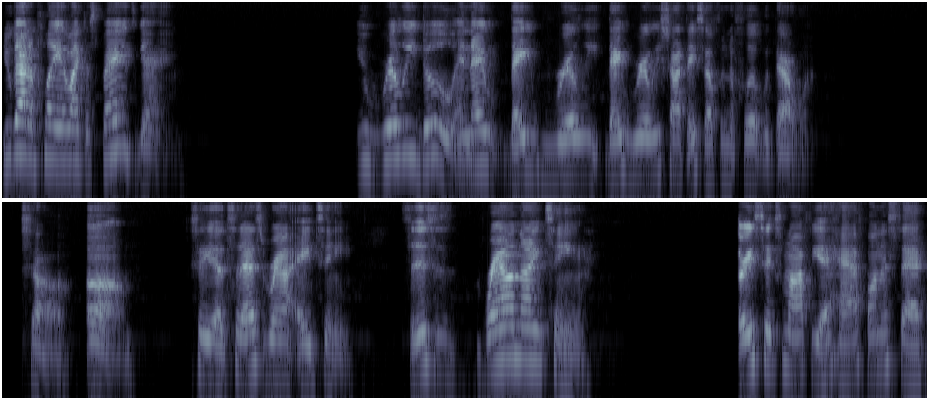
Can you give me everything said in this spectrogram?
you got to play it like a spades game. You really do, and they they really they really shot themselves in the foot with that one. So um, so yeah, so that's round eighteen. So this is round nineteen. Three Six Mafia half on a sack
